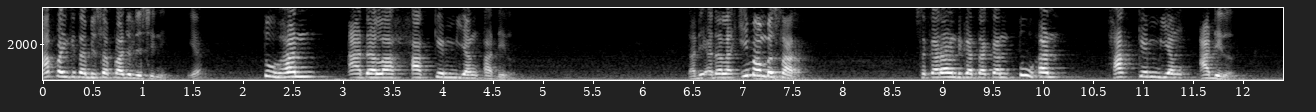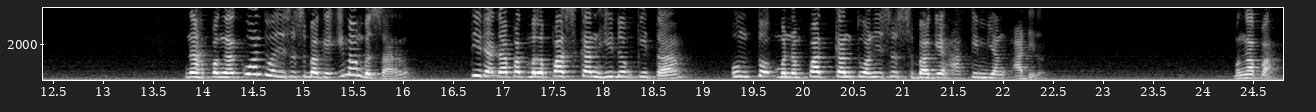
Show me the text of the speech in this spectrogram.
apa yang kita bisa pelajari di sini? Ya, Tuhan adalah hakim yang adil. Tadi adalah imam besar. Sekarang dikatakan Tuhan hakim yang adil. Nah, pengakuan Tuhan Yesus sebagai imam besar tidak dapat melepaskan hidup kita untuk menempatkan Tuhan Yesus sebagai hakim yang adil. Mengapa?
